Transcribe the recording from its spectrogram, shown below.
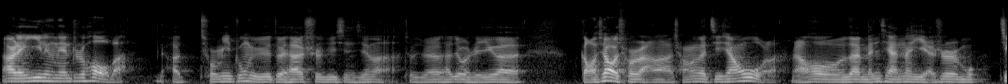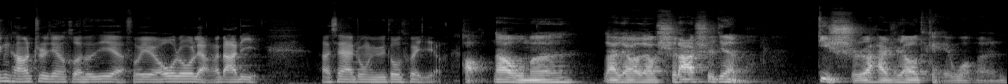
二零一零年之后吧。啊，球迷终于对他失去信心了，就觉得他就是一个搞笑球员了，成了个吉祥物了。然后在门前呢，也是经常致敬赫斯基，所以欧洲两个大帝啊，现在终于都退役了。好，那我们来聊聊十大事件吧。第十还是要给我们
